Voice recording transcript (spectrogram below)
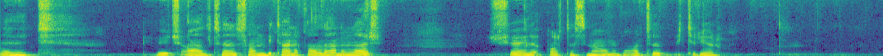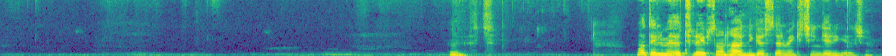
Evet 3 6 son bir tane kaldı hanımlar. Şöyle ortasına onu da atıp bitiriyorum. Evet. Modelimi ötüleyip son halini göstermek için geri geleceğim.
